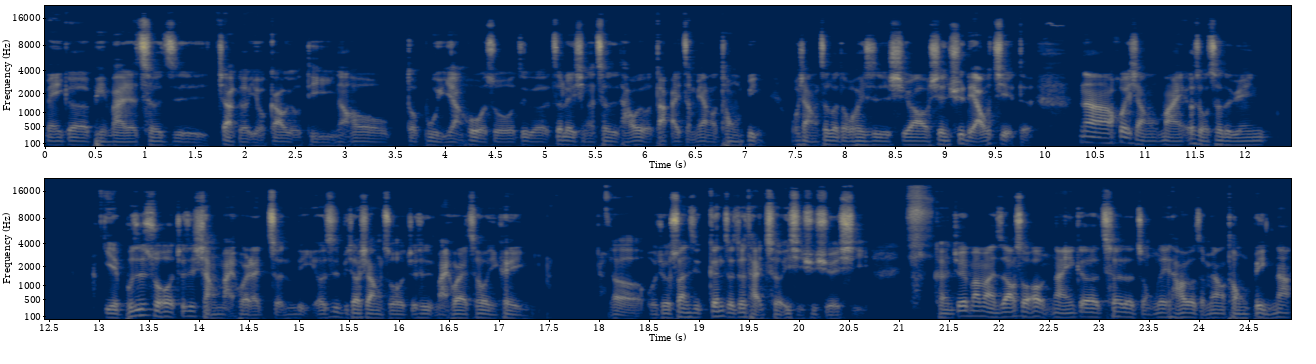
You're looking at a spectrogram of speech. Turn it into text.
每个品牌的车子价格有高有低，然后都不一样，或者说这个这类型的车子它会有大概怎么样的通病？我想这个都会是需要先去了解的。那会想买二手车的原因。也不是说就是想买回来整理，而是比较像说，就是买回来之后，你可以，呃，我就算是跟着这台车一起去学习，可能就会慢慢知道说，哦，哪一个车的种类它会有怎么样通病，那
